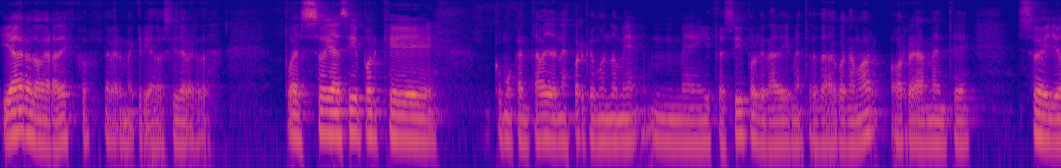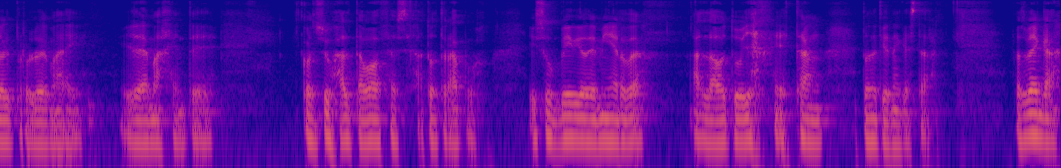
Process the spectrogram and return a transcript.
Y ahora lo agradezco de haberme criado así, de verdad. Pues soy así porque como cantaba ya no es porque el mundo me, hizo así, porque nadie me ha tratado con amor, o realmente soy yo el problema ahí. Y la demás gente con sus altavoces a tu trapo y sus vídeos de mierda al lado tuya están donde tienen que estar. Pues venga,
